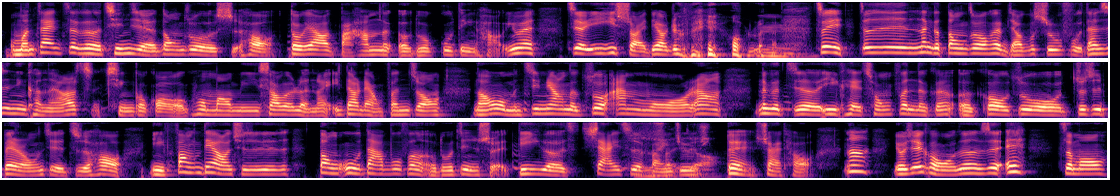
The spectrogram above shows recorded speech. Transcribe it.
我们在这个清洁的动作的时候，都要把他们的耳朵固定好，因为只有一一甩掉就没有了，所以就是那个动作会比较不舒服。但是你可能要请狗狗或猫咪稍微忍耐一到两分钟，然后我们尽量的做按摩，让那个洁耳液可以充分的跟耳垢做就是被溶解之后，你放掉。其实动物大部分耳朵进水，第一个下一次的反应就是对甩头。那有些狗狗真的是哎。怎么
